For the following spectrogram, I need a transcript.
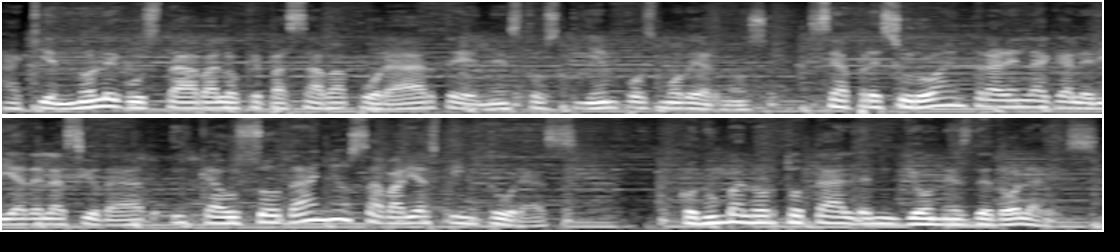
a quien no le gustaba lo que pasaba por arte en estos tiempos modernos, se apresuró a entrar en la galería de la ciudad y causó daños a varias pinturas, con un valor total de millones de dólares.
